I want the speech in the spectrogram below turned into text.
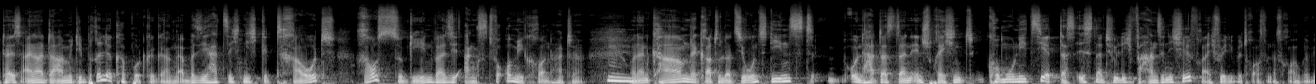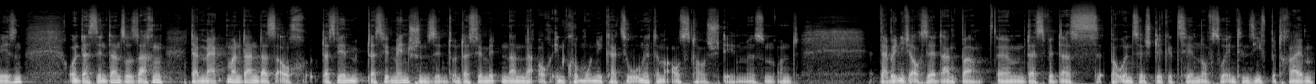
da ist einer Dame die Brille kaputt gegangen, aber sie hat sich nicht getraut, rauszugehen, weil sie Angst vor Omikron hatte. Hm. Und dann kam der Gratulationsdienst und hat das dann entsprechend kommuniziert. Das ist natürlich wahnsinnig hilfreich für die betroffene Frau gewesen. Und das sind dann so Sachen, da merkt man dann, dass auch, dass wir, dass wir Menschen sind und dass wir miteinander auch in Kommunikation und im Austausch stehen müssen. Und da bin ich auch sehr dankbar, ähm, dass wir das bei uns in Stücke Zehlendorf so intensiv betreiben.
